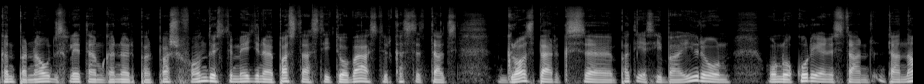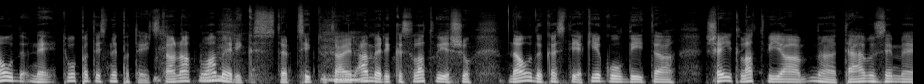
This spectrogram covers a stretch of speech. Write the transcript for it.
gan par naudas lietām, gan arī par pašu fondu. Es te mēģināju pastāstīt to vēsturi, kas tas tāds Grosbergs uh, patiesībā ir un, un no kurienes tā, tā nauda, ne, to pat es nepateicu, tā nāk no Amerikas, starp citu, tā ir Amerikas latviešu nauda, kas tiek ieguldīta šeit Latvijā tēvu zemē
